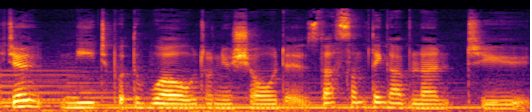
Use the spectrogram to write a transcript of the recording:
You don't need to put the world on your shoulders. That's something I've learned to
